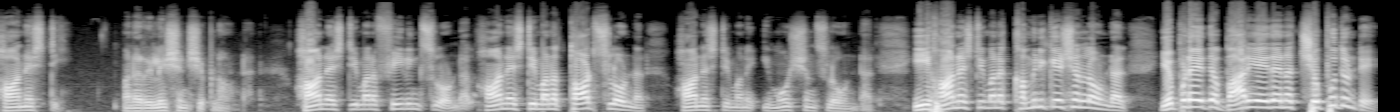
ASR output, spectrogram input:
హానెస్టీ మన రిలేషన్షిప్లో ఉండాలి. హానెస్టీ మన ఫీలింగ్స్లో ఉండాలి. హానెస్టీ మన థాట్స్లో ఉండాలి. హానెస్టీ మన ఇమోషన్స్లో ఉండాలి. ఈ హానెస్టీ మన కమ్యూనికేషన్లో ఉండాలి. ఎప్పుడైతే భార్య ఏదైనా చెప్పుతుంటే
